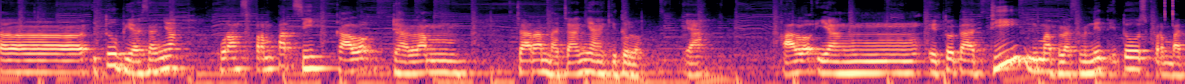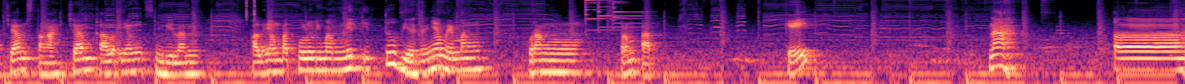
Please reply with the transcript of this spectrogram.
uh, itu biasanya kurang seperempat sih kalau dalam cara bacanya gitu loh ya. Kalau yang itu tadi 15 menit itu seperempat jam, setengah jam. Kalau yang 9 kalau yang 45 menit itu biasanya memang kurang seperempat. Oke. Nah, uh,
